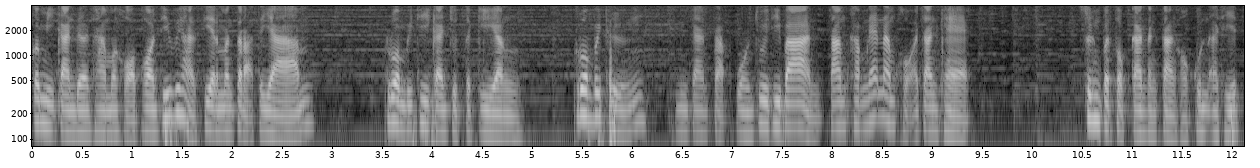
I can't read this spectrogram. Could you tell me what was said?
ก็มีการเดินทางมาขอพรที่วิหารเซียนมันตรสยาม ร่วมพิธีการจุดตะเกียง รวมไปถึงมีการปรับฮวงจุ้ยที่บ้านตามคำแนะนำของอาจารย์แขก ซึ่งประสบการณ์ต่างๆ ของคุณอาทิตย์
